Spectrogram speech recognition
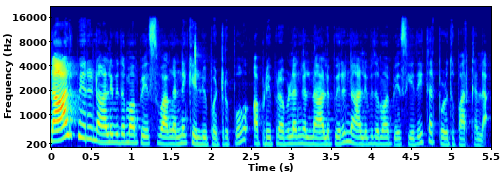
நாலு பேர் நாலு விதமாக பேசுவாங்கன்னு கேள்விப்பட்டிருப்போம். அப்படி பிரபலங்கள் நாலு பேர் நாலு விதமாக பேசியதை தற்பொழுது பார்க்கலாம்.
